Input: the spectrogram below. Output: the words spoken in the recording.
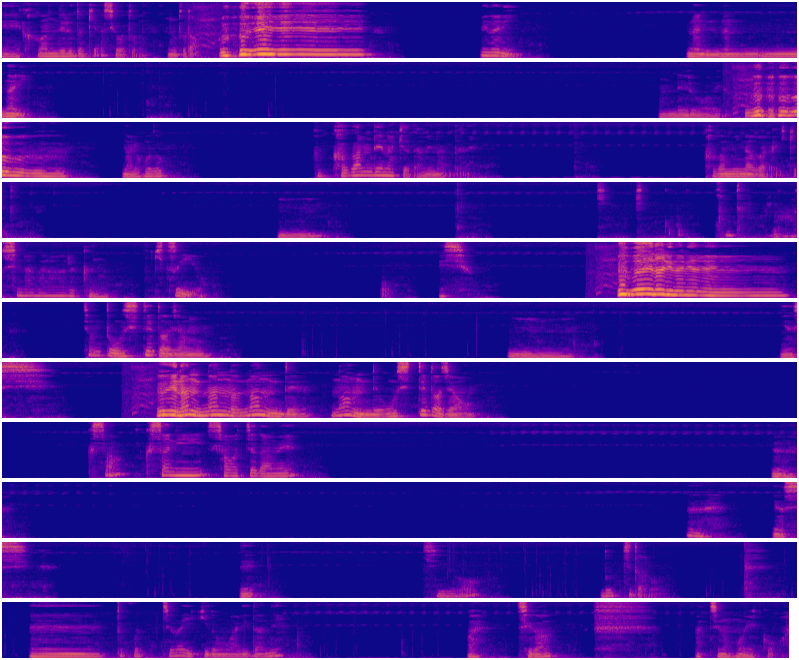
えー、かがんでるときは仕事だ。ほんとだ。う えー、え、なになに、な、なにかんでるわ。う うなるほど。か、かがんでなきゃダメなんだね。鏡ながら行けと。うん結構、コントロールをしながら歩くの、きついよ。お、よいしょ。うえ、なになになになにちゃんと押してたじゃん。うーん。よし。うえ、なん、なんな、なんで？なんで？押してたじゃん。草？草に触っちゃダメ？うん。うん。よし。で、一応、どっちだろう。えーっと、こっちは行き止まりだね。あ、違うあっちの方行こ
